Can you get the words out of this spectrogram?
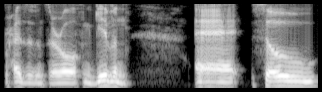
presidents are often given. Uh, so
